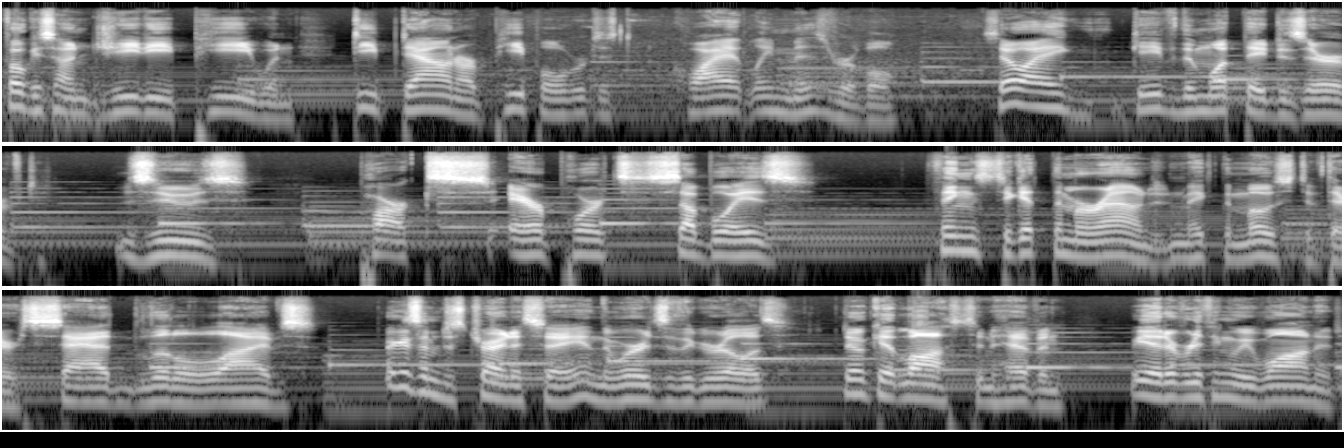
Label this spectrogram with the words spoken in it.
focus on GDP when deep down our people were just quietly miserable. So I gave them what they deserved zoos, parks, airports, subways, things to get them around and make the most of their sad little lives. I guess I'm just trying to say, in the words of the Gorillaz, don't get lost in heaven. We had everything we wanted.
